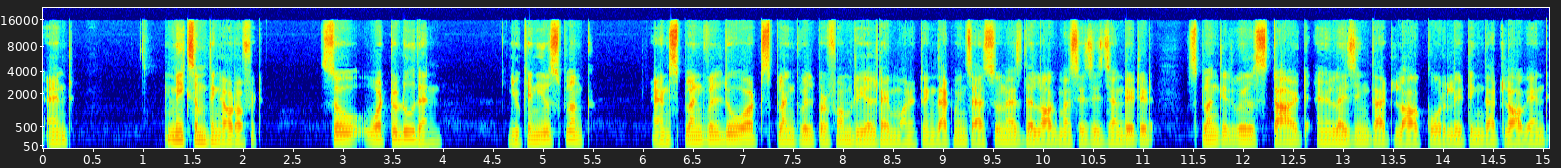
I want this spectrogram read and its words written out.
and make something out of it. So what to do then? You can use splunk and splunk will do what splunk will perform real-time monitoring. That means as soon as the log message is generated splunk will start analyzing that log correlating that log and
